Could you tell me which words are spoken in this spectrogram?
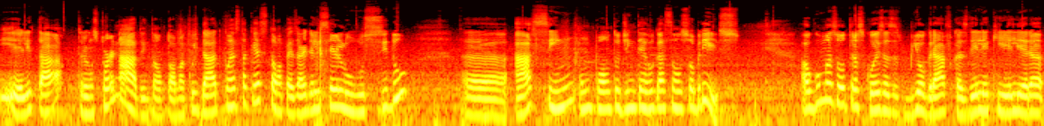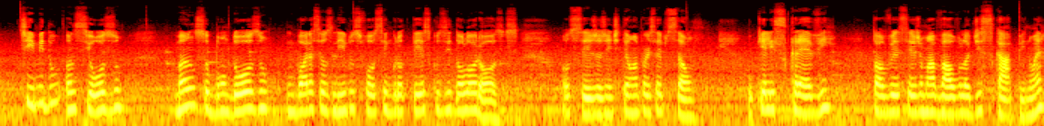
e ele está transtornado. Então toma cuidado com esta questão. Apesar dele ser lúcido, uh, há sim um ponto de interrogação sobre isso. Algumas outras coisas biográficas dele é que ele era tímido, ansioso, manso, bondoso, embora seus livros fossem grotescos e dolorosos. Ou seja, a gente tem uma percepção. O que ele escreve talvez seja uma válvula de escape, não é?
